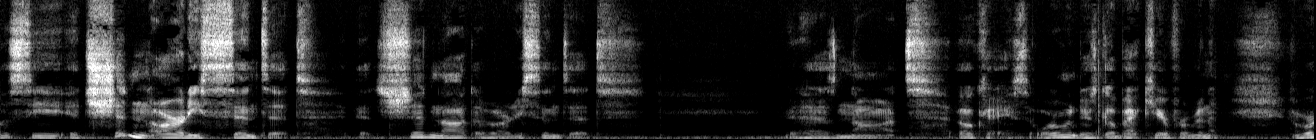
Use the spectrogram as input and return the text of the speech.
Let's see, it shouldn't already sent it. It should not have already sent it. It has not. Okay, so what we're to do is go back here for a minute. And we're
